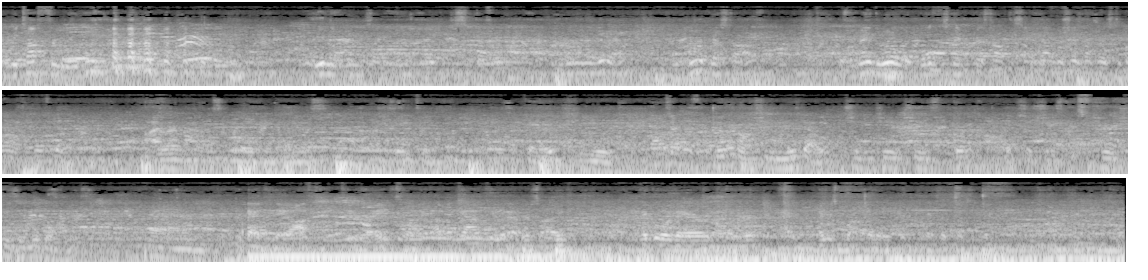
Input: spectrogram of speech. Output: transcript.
It'll be tough for you. Even Aaron's like, I just I don't want to do it. You were pissed off. If you made the rule that both just get pissed off at the same time, there's just no place to go. Both get it. I learned my lesson today. She no, no, no. She moved out. She, she she's going to college, so she's she, she's in the dorm. And I got the off, too, right? So like, I'm like, yeah, I'll do whatever. So like, I go there and whatever.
